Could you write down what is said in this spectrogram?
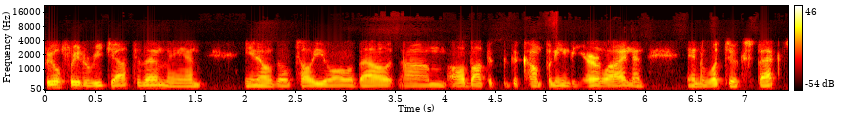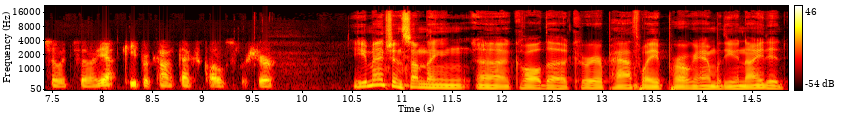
feel free to reach out to them and you know they'll tell you all about um, all about the, the company, the airline, and and what to expect. So it's uh, yeah, keep your contacts close for sure. You mentioned something uh, called the Career Pathway Program with United.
